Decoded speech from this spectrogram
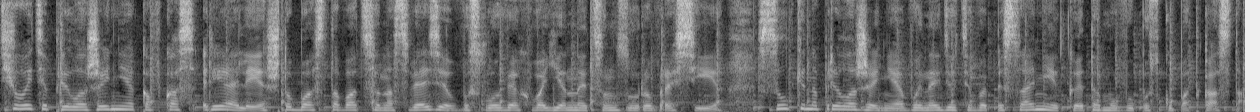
Скачивайте приложение «Кавказ Реалии», чтобы оставаться на связи в условиях военной цензуры в России. Ссылки на приложение вы найдете в описании к этому выпуску подкаста.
